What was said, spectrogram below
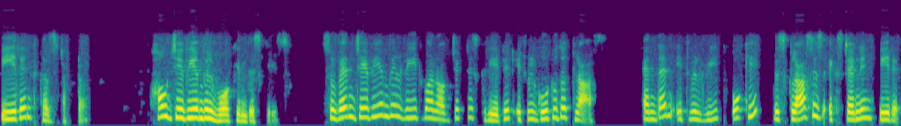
parent constructor. How JVM will work in this case? So when JVM will read one object is created, it will go to the class and then it will read, okay, this class is extending parent.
